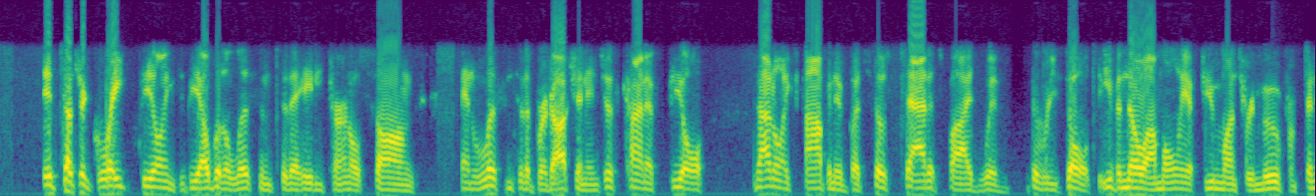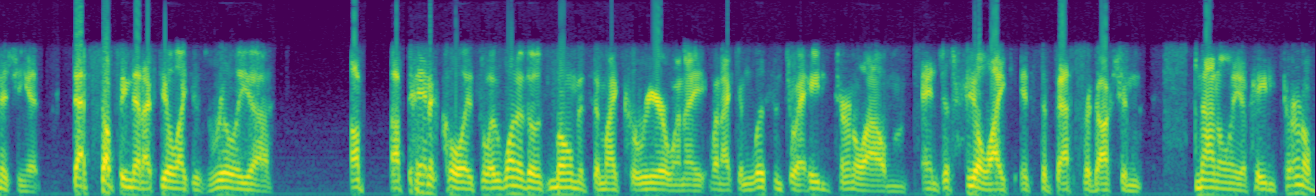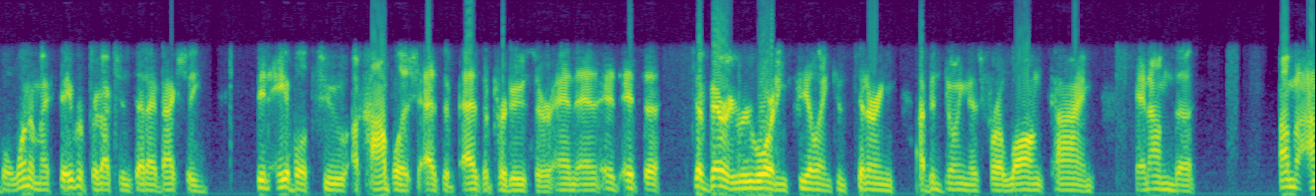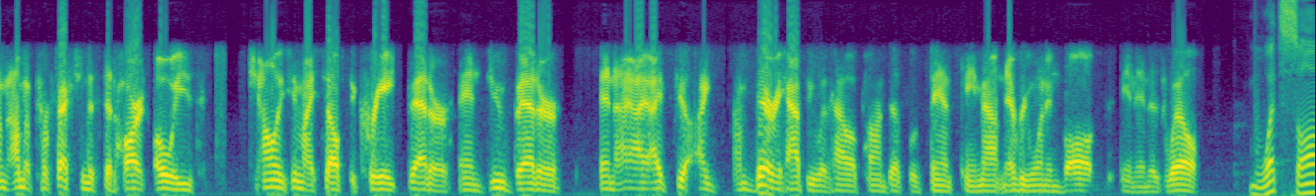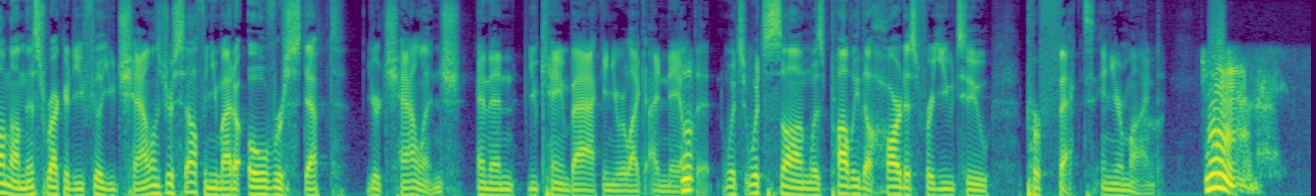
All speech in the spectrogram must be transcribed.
it's such a great feeling to be able to listen to the Hate Eternal songs and listen to the production and just kind of feel not only confident but so satisfied with the results, even though I'm only a few months removed from finishing it. that's something that I feel like is really a a, a pinnacle. It's one of those moments in my career when I when I can listen to a Hate Eternal album and just feel like it's the best production, not only of Hate Eternal, but one of my favorite productions that I've actually been able to accomplish as a as a producer. And and it, it's a it's a very rewarding feeling considering I've been doing this for a long time, and I'm the I'm I'm, I'm a perfectionist at heart, always challenging myself to create better and do better. And I, I feel I, I'm very happy with how Upon Desolate Sands came out and everyone involved in it as well. What song on this record do you feel you challenged yourself and you might have overstepped your challenge and then you came back and you were like, I nailed hmm. it? Which which song was probably the hardest for you to perfect in your mind? Hmm.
